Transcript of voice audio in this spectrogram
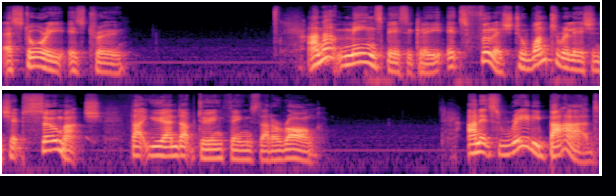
uh, story is true. And that means basically it's foolish to want a relationship so much that you end up doing things that are wrong. And it's really bad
